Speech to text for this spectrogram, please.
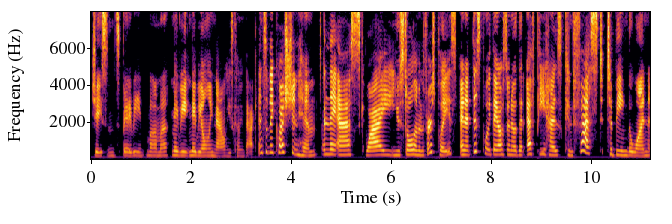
Jason's baby mama. Maybe maybe only now he's coming back. And so they question him and they ask why you stole them in the first place. And at this point, they also know that FP has confessed to being the one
